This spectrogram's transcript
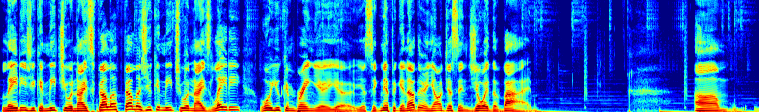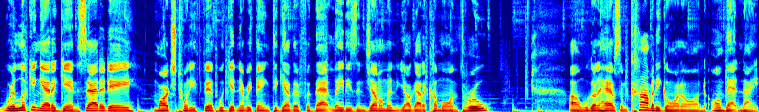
Ladies, you can meet you a nice fella. Fellas, you can meet you a nice lady, or you can bring your your, your significant other, and y'all just enjoy the vibe. Um, we're looking at again Saturday, March 25th. We're getting everything together for that, ladies and gentlemen. Y'all got to come on through. Uh, we're gonna have some comedy going on on that night.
